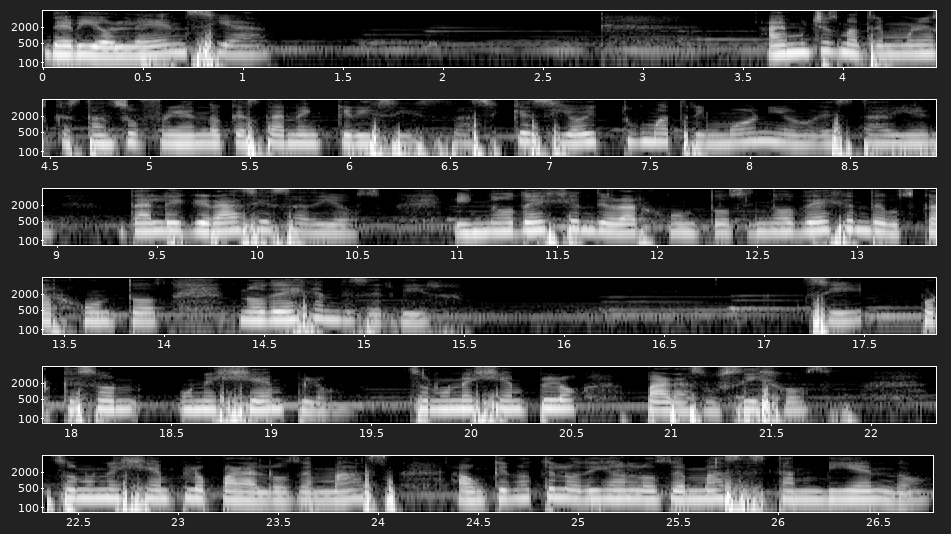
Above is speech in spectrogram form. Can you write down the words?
de violencia. Hay muchos matrimonios que están sufriendo, que están en crisis. Así que si hoy tu matrimonio está bien, dale gracias a Dios y no dejen de orar juntos y no dejen de buscar juntos, no dejen de servir. Sí, porque son un ejemplo, son un ejemplo para sus hijos, son un ejemplo para los demás, aunque no te lo digan los demás están viendo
